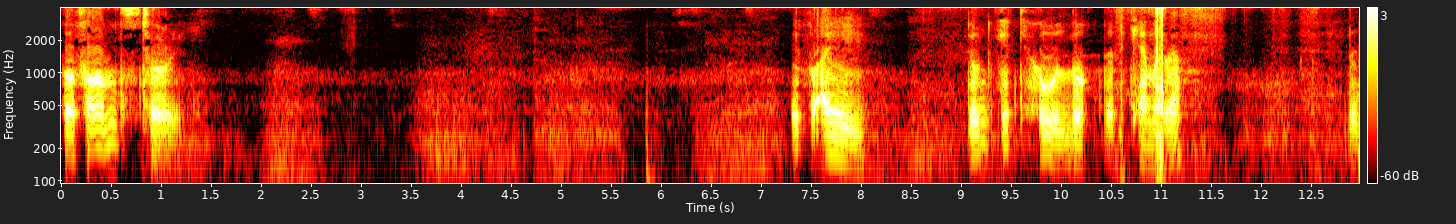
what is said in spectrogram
performed story. If I don't get hold of that camera, then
